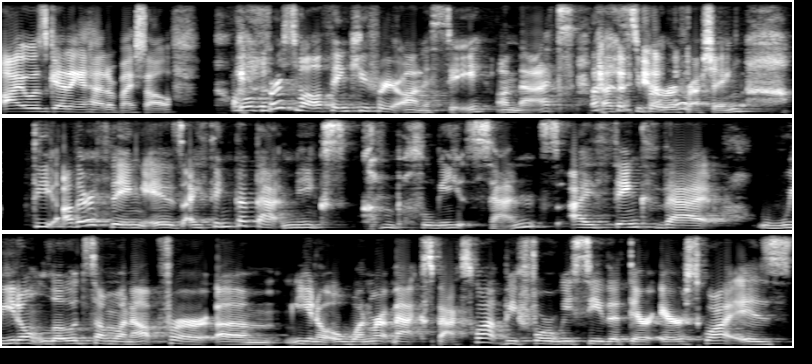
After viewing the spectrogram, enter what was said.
I was getting ahead of myself. Well, first of all, thank you for your honesty on that. That's super yeah. refreshing. The other thing is, I think that that makes complete sense. I think that we don't load someone up for, um, you know, a one rep max back squat before we see that their air squat is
